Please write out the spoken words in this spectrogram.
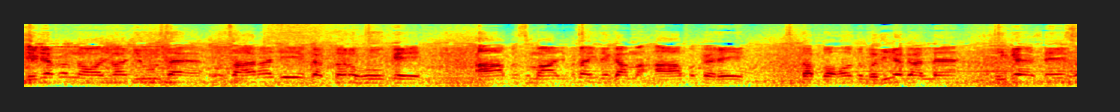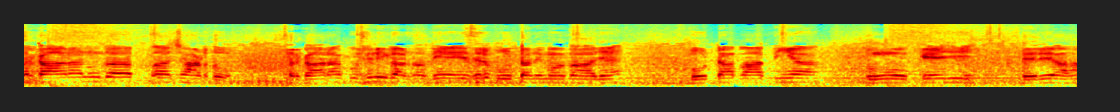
ਜਿਹੜੇ ਆਪਾਂ ਨੌਜਵਾਨ ਯੂਥ ਹੈ ਉਹ ਸਾਰਾ ਜੇ ਇਕੱਤਰ ਹੋ ਕੇ ਆਪ ਸਮਾਜ ਭਲਾਈ ਦੇ ਕੰਮ ਆਪ ਕਰੇ ਤਾਂ ਬਹੁਤ ਵਧੀਆ ਗੱਲ ਹੈ ਠੀਕ ਹੈ? ਤੇ ਸਰਕਾਰਾਂ ਨੂੰ ਤਾਂ ਛੱਡ ਦਿਓ ਸਰਕਾਰਾਂ ਕੁਝ ਨਹੀਂ ਕਰ ਸਕਦੀਆਂ ਇਹ ਸਿਰਫ ਵੋਟਾਂ ਦੀ ਮੌਤਾਜ ਹੈ ਵੋਟਾਂ ਪਾਤੀਆਂ ਤੂੰ ਓਕੇ ਜੀ ਤੇਰੇ ਆਹ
